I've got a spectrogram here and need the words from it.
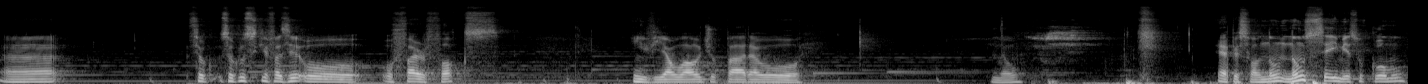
Uh, se, eu, se eu conseguir fazer o, o Firefox enviar o áudio para o. Não. É, pessoal, não, não sei mesmo como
